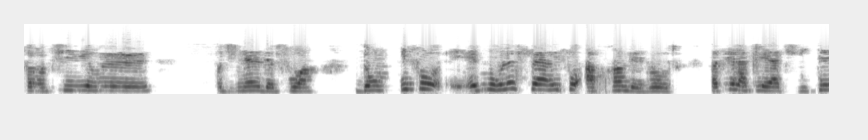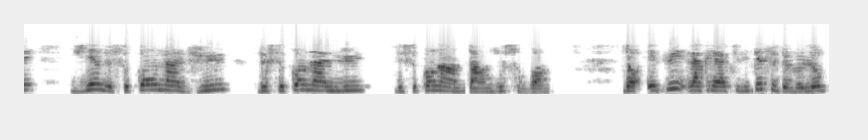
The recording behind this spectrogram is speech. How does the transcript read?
sortir euh, ordinaire des fois. Donc, il faut, et pour le faire, il faut apprendre des autres. Parce que la créativité, vient de ce qu'on a vu, de ce qu'on a lu, de ce qu'on a entendu souvent. Donc, et puis, la créativité se développe,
